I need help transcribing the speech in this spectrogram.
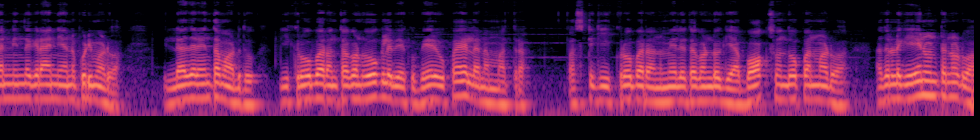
ಗನ್ನಿಂದ ಗ್ರ್ಯಾನಿಯನ್ನು ಪುಡಿ ಮಾಡುವ. ಇಲ್ಲಾದರೆ ಎಂತ ಮಾಡೋದು? ಈ ಕ್ರೋಬಾರನ್ನು ತಗೊಂಡು ಹೋಗಲೇಬೇಕು, ಬೇರೆ ಉಪಾಯ ಇಲ್ಲ ನಮ್ಮ ಹತ್ರ. ಫಸ್ಟಿಗೆ ಈ ಕ್ರೋಬಾರನ್ನು ಮೇಲೆ ತಗೊಂಡೋಗಿ ಆ ಬಾಕ್ಸ್ ಒಂದು ಓಪನ್ ಮಾಡುವ. ಅದರೊಳಗೆ ಏನುಂಟು ನೋಡುವ?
